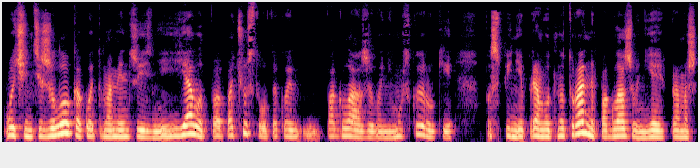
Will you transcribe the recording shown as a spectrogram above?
очень тяжело какой-то момент жизни. И я вот почувствовала такое поглаживание мужской руки по спине. Прям вот натуральное поглаживание. Я прям аж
